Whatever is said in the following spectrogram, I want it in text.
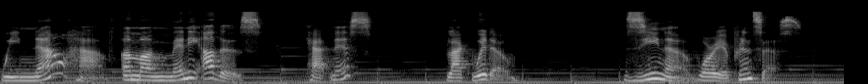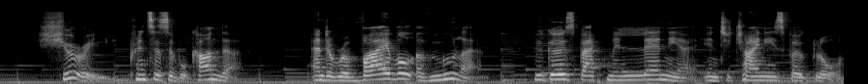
we now have, among many others, Katniss, Black Widow, Xena, Warrior Princess, Shuri, Princess of Wakanda, and a revival of Mulan, who goes back millennia into Chinese folklore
